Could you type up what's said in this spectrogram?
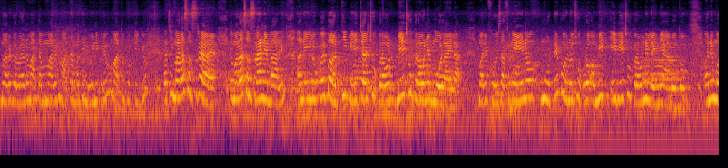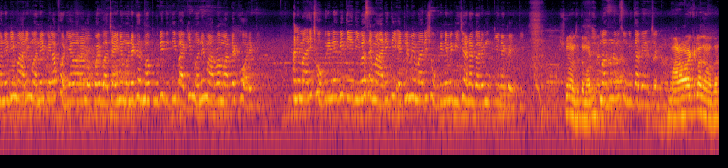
મારા ઘરવાળાને માથામાં માર્યું માથામાંથી લોહી નીકળ્યું. માથું ફૂટી ગયું. પછી મારા સસરા આવ્યા. તો મારા સસરાને માર્યું અને એ લોકોએ બહારથી બે ચાર છોકરાઓ, બે છોકરાઓને બોલાયેલા. મારી ફોઈ સાસુને એનો મોટે ફોઈનો છોકરો અમિત એ બે છોકરાઓને લઈને આવ્યો હતો. અને મને બી મારી મને પેલા ફળિયાવાળા લોકોએ બચાવીને મને ઘરમાં પૂરી દીધી બાકી મને મારવા માટે ખોરી હતી. અને મારી છોકરીને બી તે દિવસે મારી હતી એટલે મેં મારી છોકરીને મેં બીજાના ઘરે મૂકીને ગઈ હતી. શું નામ છે તમારું? મારું નામ સુનિતાબેન છે. મારાવાળા કેટલા જણા હતા?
